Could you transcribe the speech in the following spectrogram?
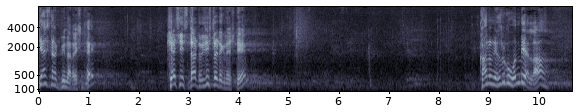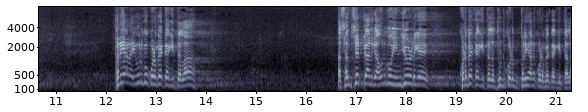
He has not been arrested. Case is not registered against him. ಕಾನೂನು ಎಲ್ರಿಗೂ ಒಂದೇ ಅಲ್ಲ? ಪರಿಹಾರ ಇವ್ರಿಗೂ ಕೊಡಬೇಕಾಗಿತ್ತಲ್ಲ? ಆ ಶಂಶೀರ್ ಖಾನ್ಗೆ ಅವನಿಗೂ ಇಂಜೂರ್ಡ್ಗೆ ಕೊಡಬೇಕಾಗಿತ್ತಲ್ಲ? ದುಡ್ಡು ಕೊಡ, ಪರಿಹಾರ ಕೊಡಬೇಕಾಗಿತ್ತಲ್ಲ?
